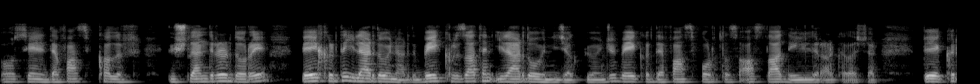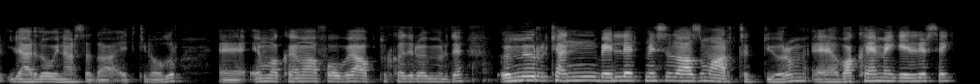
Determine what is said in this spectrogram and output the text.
Hosseini defansif kalır güçlendirirdi orayı. Baker de ileride oynardı. Baker zaten ileride oynayacak bir oyuncu. Baker defansif ortası asla değildir arkadaşlar. Baker ileride oynarsa daha etkili olur. Ee, Envakayeme Afo ve Abdülkadir Ömür'de. Ömür kendini belli etmesi lazım artık diyorum. Ee, Vakayeme gelirsek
